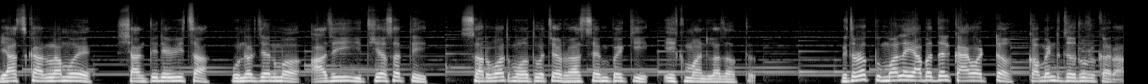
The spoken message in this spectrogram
याच कारणामुळे शांतीदेवीचा पुनर्जन्म आजही इतिहासातील सर्वात महत्त्वाच्या रहस्यांपैकी एक मानला जातो. मित्रांनो तुम्हाला याबद्दल काय वाटतं? कमेंट जरूर करा.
